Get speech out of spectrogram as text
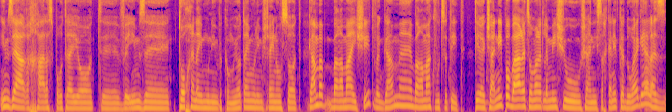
אם זה הערכה לספורטאיות, אה, ואם זה תוכן האימונים וכמויות האימונים שהיינו עושות, גם ברמה האישית וגם אה, ברמה הקבוצתית. תראה, כשאני פה בארץ אומרת למישהו שאני שחקנית כדורגל, אז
